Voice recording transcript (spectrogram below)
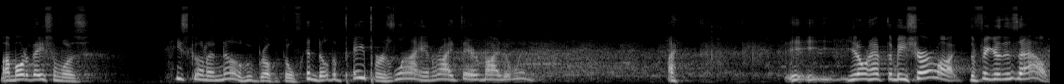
My motivation was, he's going to know who broke the window. The paper's lying right there by the window. You don't have to be Sherlock to figure this out.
